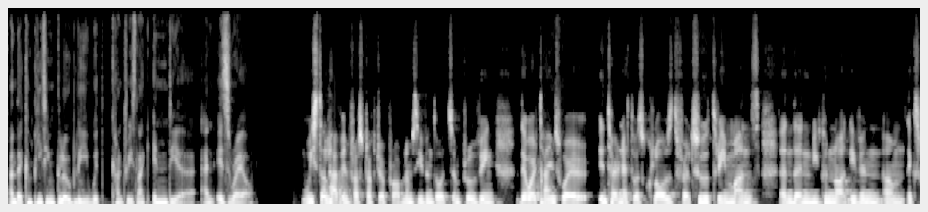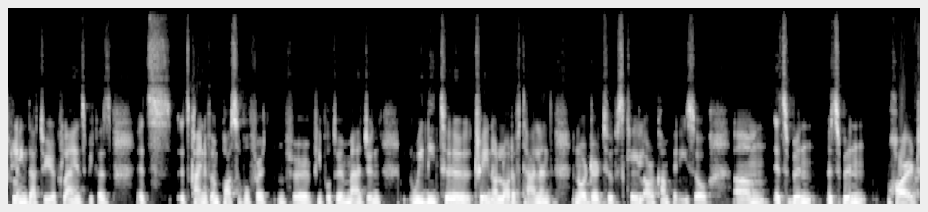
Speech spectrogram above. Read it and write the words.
and they're competing globally with countries like India and Israel. We still have infrastructure problems, even though it's improving. There were times where internet was closed for two, three months, and then you cannot even um, explain that to your clients because it's it's kind of impossible for for people to imagine. We need to train a lot of talent in order to scale our company. So um, it's been it's been hard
